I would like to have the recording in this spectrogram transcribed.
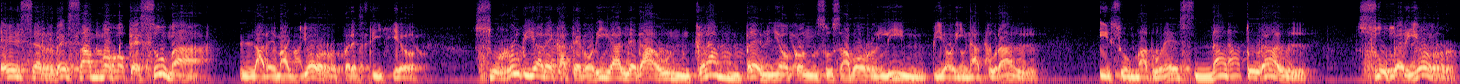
Es cerveza Moctezuma, la de mayor prestigio. Su rubia de categoría le da un gran premio con su sabor limpio y natural. Y su madurez natural, superior.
